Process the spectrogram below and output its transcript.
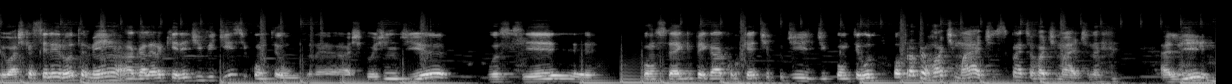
eu acho que acelerou também a galera querer dividir esse conteúdo, né? Acho que hoje em dia você consegue pegar qualquer tipo de, de conteúdo. O próprio Hotmart, você conhece o Hotmart, né? Ali,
